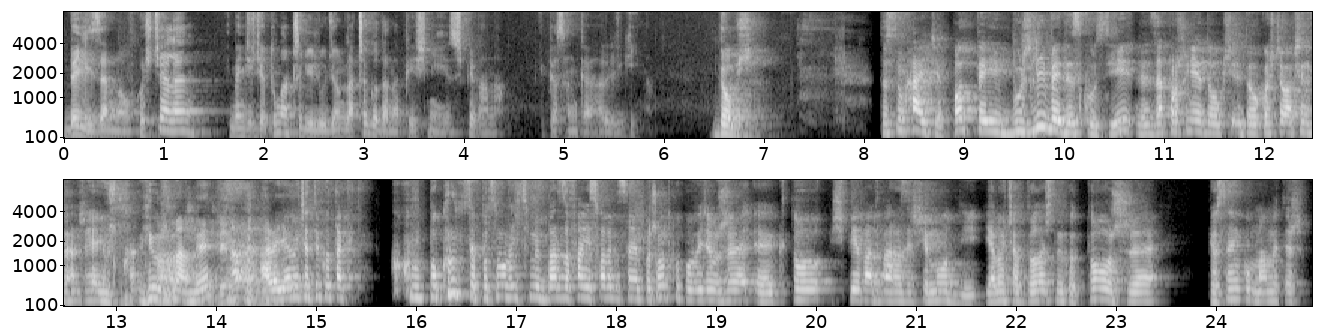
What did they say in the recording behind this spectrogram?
byli ze mną w kościele i będziecie tłumaczyli ludziom, dlaczego dana pieśń nie jest śpiewana i piosenka religijna. Dobrze. To słuchajcie, po tej burzliwej dyskusji y, zaproszenie do, do kościoła księdza Andrzeja już, już mamy, ale ja bym chciał tylko tak pokrótce podsumować, co mi bardzo fajnie Sławek na samym początku powiedział, że e, kto śpiewa dwa razy się modli. Ja bym chciał dodać tylko to, że piosenką mamy też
